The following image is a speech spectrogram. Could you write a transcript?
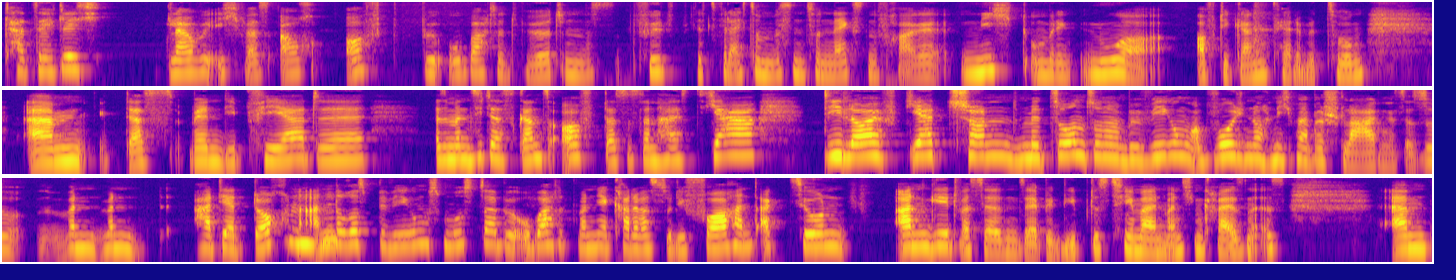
Tatsächlich glaube ich, was auch oft beobachtet wird, und das führt jetzt vielleicht so ein bisschen zur nächsten Frage, nicht unbedingt nur auf die Gangpferde bezogen, ähm, dass wenn die Pferde, also man sieht das ganz oft, dass es dann heißt, ja, die läuft jetzt schon mit so und so einer Bewegung, obwohl die noch nicht mal beschlagen ist. Also man, man hat ja doch ein mhm. anderes Bewegungsmuster, beobachtet man ja gerade, was so die Vorhandaktion angeht, was ja ein sehr beliebtes Thema in manchen Kreisen ist, ähm,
